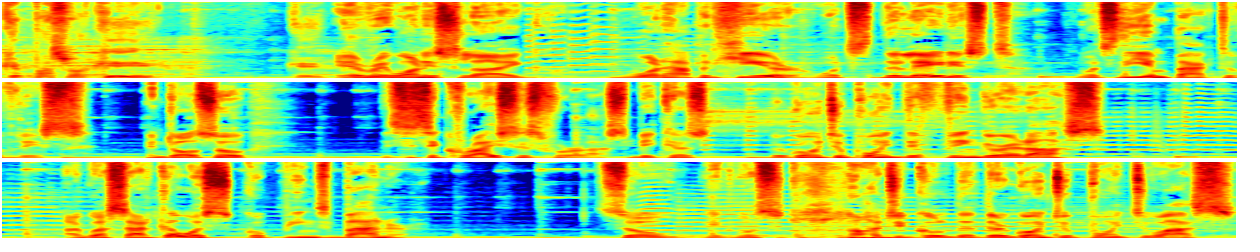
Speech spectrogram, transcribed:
¿qué pasó aquí? ¿Qué- qué- Everyone is like, what happened here? What's the latest? What's the impact of this? And also, this is a crisis for us because they're going to point the finger at us. Agua Zarca was COPIN's banner. So it was logical that they're going to point to us.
